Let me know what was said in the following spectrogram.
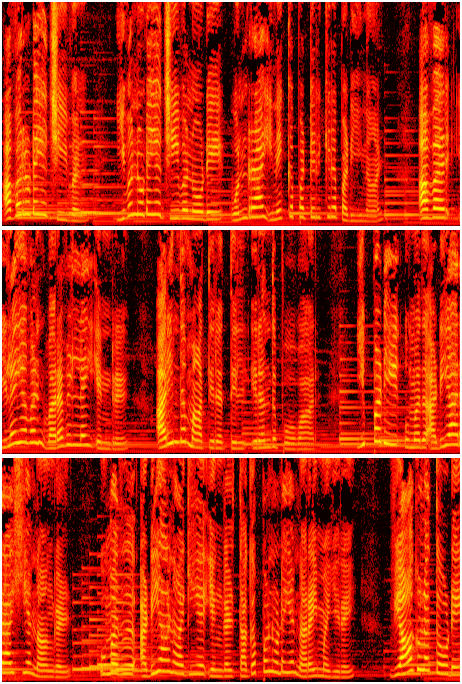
அவருடைய ஜீவன் இவனுடைய ஜீவனோடே ஒன்றாய் இணைக்கப்பட்டிருக்கிறபடியினால் அவர் இளையவன் வரவில்லை என்று அறிந்த மாத்திரத்தில் இறந்து போவார். இப்படி உமது அடியாராகிய நாங்கள் உமது அடியானாகிய எங்கள் தகப்பனுடைய நரைமயிரை வியாகுலத்தோடே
